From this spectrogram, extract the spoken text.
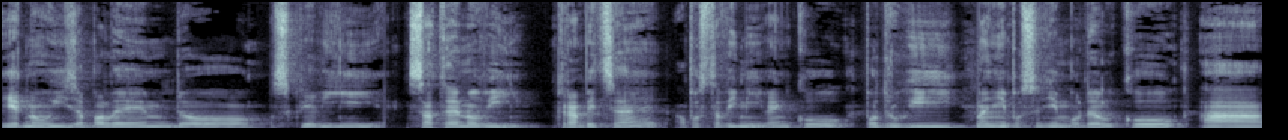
jednou ji zabalím do skvělý saténový krabice a postavím ji venku, po druhý na ní posadím modelku a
